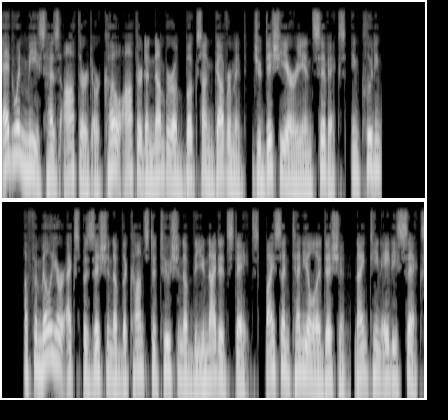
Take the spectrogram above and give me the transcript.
Edwin Meese has authored or co-authored a number of books on government, judiciary and civics, including a Familiar Exposition of the Constitution of the United States, Bicentennial Edition 1986.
